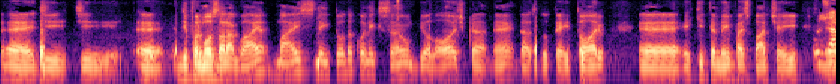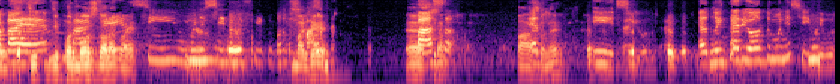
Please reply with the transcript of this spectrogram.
é, de, de, é, de Formoso do Araguaia, mas tem toda a conexão biológica né, das, do território é, que também faz parte aí o é, de, de Formoso do Araguaia. Sim, o município Margeia? É, passa. Passa, é, né? Isso. É no interior do município.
